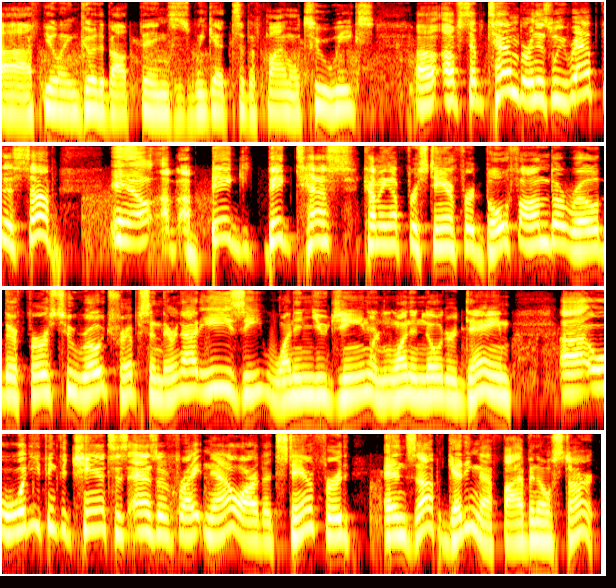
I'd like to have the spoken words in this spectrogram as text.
uh, feeling good about things as we get to the final two weeks uh, of September. And as we wrap this up, you know, a, a, big, big test coming up for Stanford, both on the road, their first two road trips, and they're not easy, one in Eugene and one in Notre Dame. Uh, what do you think the chances as of right now are that Stanford ends up getting that 5 0 start?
